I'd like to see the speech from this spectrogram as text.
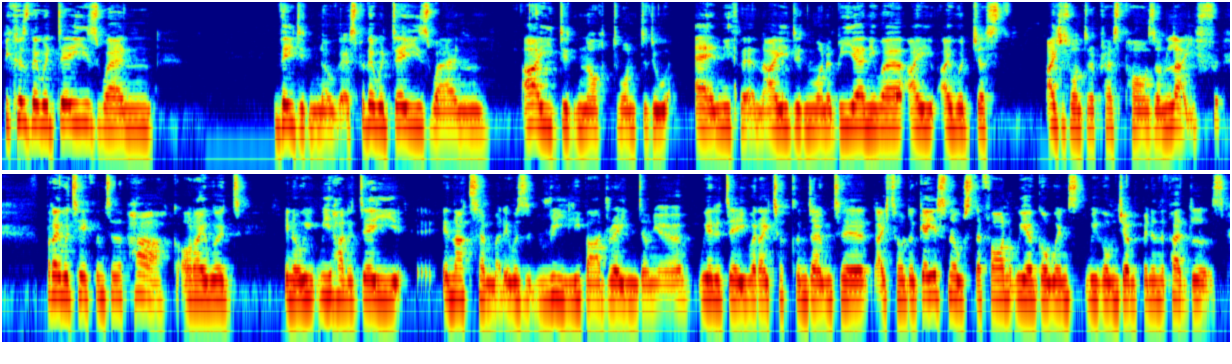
Because there were days when they didn't know this, but there were days when I did not want to do anything. I didn't want to be anywhere. I, I would just I just wanted to press pause on life but I would take them to the park or I would, you know, we, we had a day in that summer, it was really bad rain down here. We had a day where I took them down to, I told them, get your snow stuff on, we are going, we go and jumping in the puddles.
